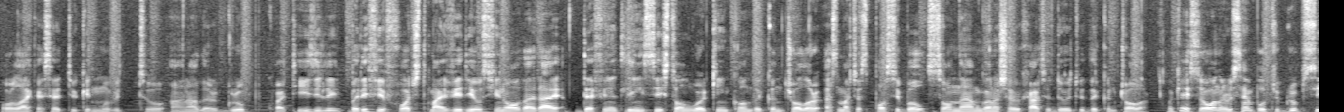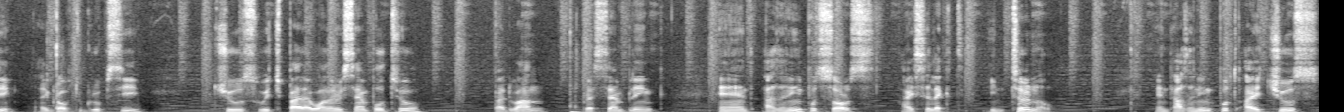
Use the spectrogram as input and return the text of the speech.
or like I said you can move it to another group quite easily. But if you've watched my videos you know that I definitely insist on working on the controller as much as possible. So now I'm gonna show you how to do it with the controller. Okay so I want to resample to group C. I go to group C choose which pad I want to resample to pad 1 press sampling and as an input source I select internal. And as an input I choose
